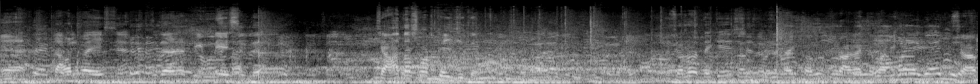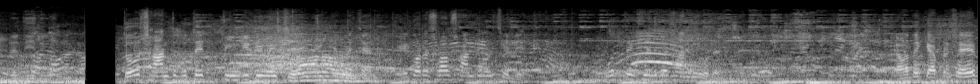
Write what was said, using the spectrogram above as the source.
হ্যাঁ, রাহুল ভাই এসছে। টিম নিয়ে এসছে চাঁদা শট খেলছি তো। চলো দেখে শেষ পর্যন্ত কত দূর আগাতে পারি। চাপটা দিয়ে দেবো। তো শান্তিপুরের তিনটি টিম এসছে দেখতে পাচ্ছেন এ কটা সব শান্তিপুর ছেলে। প্রত্যেক আমাদের ক্যাপ্টেন সাহেব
